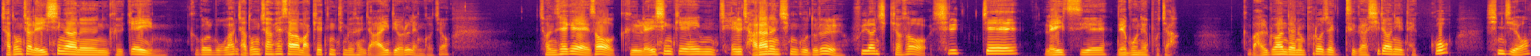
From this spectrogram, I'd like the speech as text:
자동차 레이싱하는 그 게임, 그걸 보고 한 자동차 회사 마케팅 팀에서 이제 아이디어를 낸 거죠. 전 세계에서 그 레이싱 게임 제일 잘하는 친구들을 훈련시켜서 실제 레이스에 내보내 보자. 그 말도 안 되는 프로젝트가 실현이 됐고 심지어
